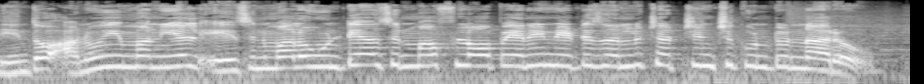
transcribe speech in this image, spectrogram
దీంతో అను ఇమానియల్ ఏ సినిమాలో ఉంటే ఆ సినిమా ఫ్లాప్ అని నెటిజన్లు చర్చించుకుంటున్నారు.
